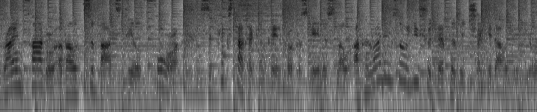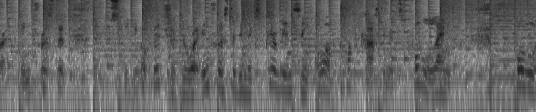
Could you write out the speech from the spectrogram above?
Brian Fargo about The Bard's Tale 4. The Kickstarter campaign for this game is now up and running, so you should definitely check it out if you are interested. Speaking of which, if you are interested in experiencing our podcast in its full length, full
